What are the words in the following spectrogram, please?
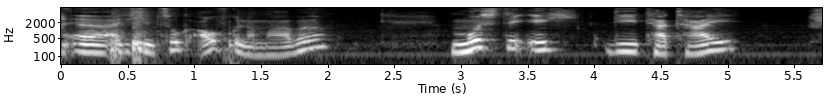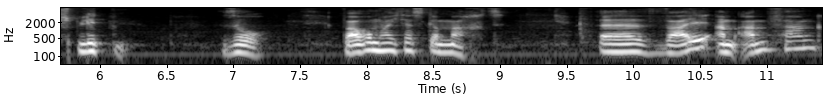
äh, als ich den Zug aufgenommen habe, musste ich die Datei splitten. So, warum habe ich das gemacht? Äh, weil am Anfang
